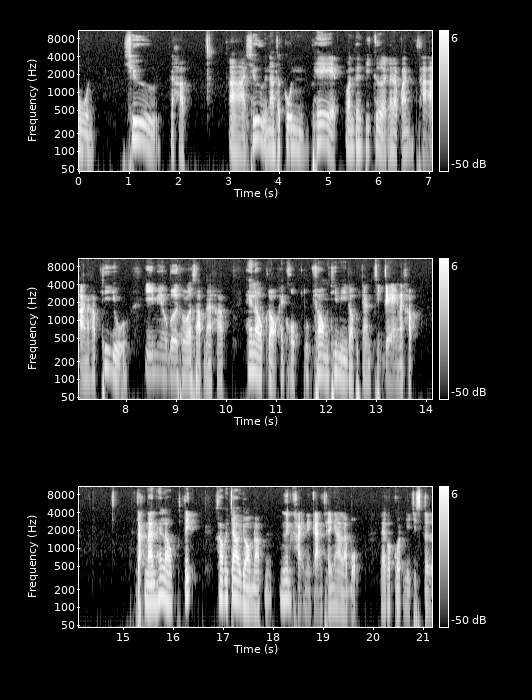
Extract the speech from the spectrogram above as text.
มูล ชื่อนะครับ ชื่อนามสกุล เพศ วันเดือนปีเกิดระดับการศึกษานะครับ ที่อยู่อีเมลเบอร์โทรศัพท์นะครับ ให้เรากรอกให้ครบทุกช่องที่มีดอกจันสีแดงนะครับ จากนั้นให้เราติ๊กข้าพเจ้ายอมรับเงื่อนไขในการใช้งานระบบ แล้วก็กด register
